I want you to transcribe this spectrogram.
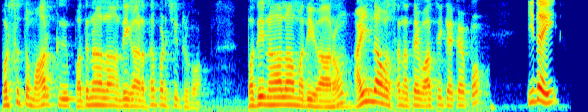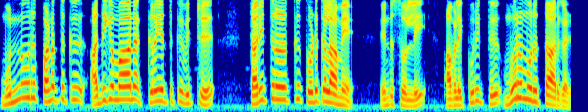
பரிசுத்த மார்க்கு பதினாலாம் அதிகாரத்தை படிச்சிட்ருக்கோம் பதினாலாம் அதிகாரம் ஐந்தாம் வசனத்தை வாசிக்க கேட்போம். இதை முன்னூறு பணத்துக்கு அதிகமான கிரயத்துக்கு விற்று தரித்திரருக்கு கொடுக்கலாமே என்று சொல்லி அவளை குறித்து முறுமுறுத்தார்கள்.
